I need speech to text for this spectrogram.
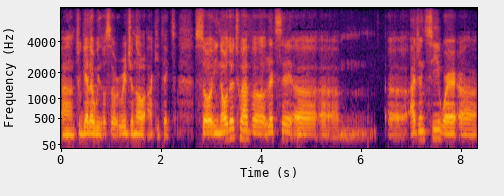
Uh, together with also regional architect. So in order to have, uh, let's say, uh, um, uh, agency where uh,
